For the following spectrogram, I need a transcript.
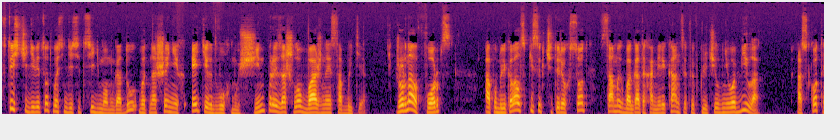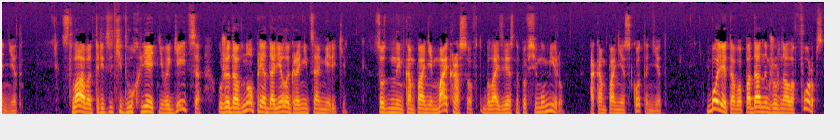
в 1987 году в отношениях этих двух мужчин произошло важное событие. Журнал Forbes опубликовал список 400 самых богатых американцев и включил в него Билла, а Скотта нет. Слава 32-летнего Гейтса уже давно преодолела границы Америки. Созданная им компания Microsoft была известна по всему миру, а компания Скотта нет. Более того, по данным журнала Forbes,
